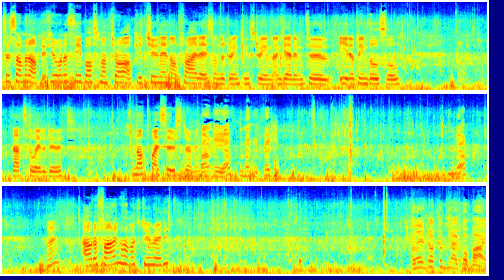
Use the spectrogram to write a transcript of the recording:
to sum it up, if you want to see Bossman throw up, you tune in on Fridays on the drinking stream and get him to eat a BeanBoozled. That's the way to do it. Not by surströmming. apparently, yeah, fermented fish. Yeah, Right? Out of five, how much do you rate it? I think it's not something I'd go buy.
